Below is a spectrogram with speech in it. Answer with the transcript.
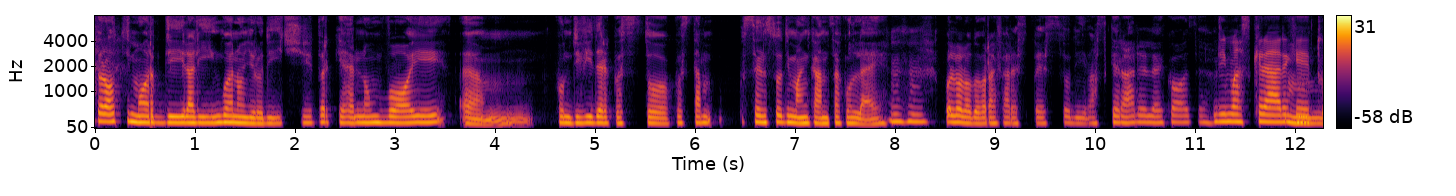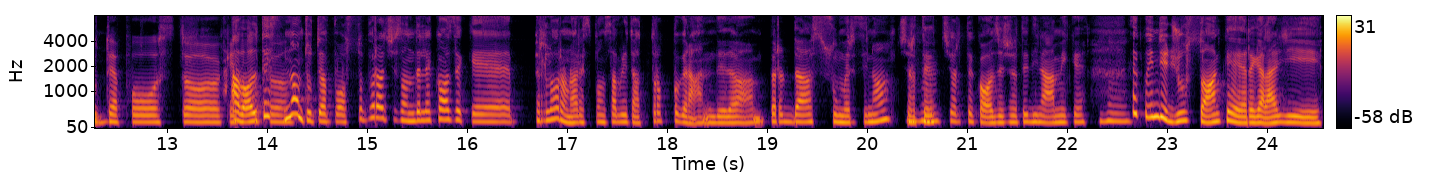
Però ti mordi la lingua e non glielo dici perché non vuoi ehm, condividere questo questa senso di mancanza con lei. Mhm. Quello lo dovrai fare spesso, di mascherare le cose. Di mascherare che Mm. tutto è a posto. Che A volte tutto- non tutto è a posto, però ci sono delle cose che per loro è una responsabilità troppo grande da, per- da assumersi, no? Certe, Mhm. certe cose, certe dinamiche. Mhm. E quindi è giusto anche regalargli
